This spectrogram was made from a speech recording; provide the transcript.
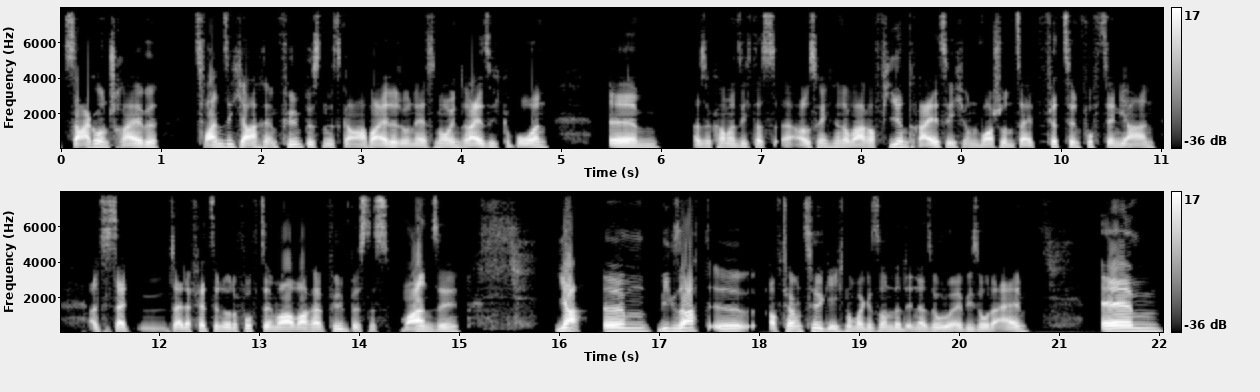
sage und schreibe 20 Jahre im Filmbusiness gearbeitet und er ist 39 geboren. Ähm, also kann man sich das äh, ausrechnen, da war er 34 und war schon seit 14, 15 Jahren, also seit, seit er 14 oder 15 war, war er im Filmbusiness. Wahnsinn. Ja, ähm, wie gesagt, äh, auf Terence Hill gehe ich nochmal gesondert in der Solo-Episode ein. Ähm,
